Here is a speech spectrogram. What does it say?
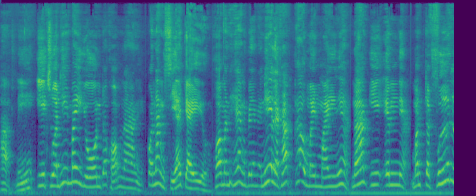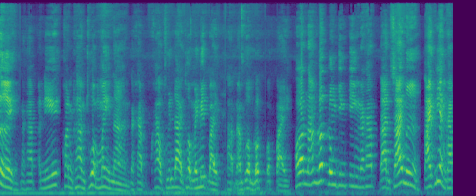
ภาพนี้ อีกส่วนที่ไม่โยนเจ้าของนานก็นั่งเสียใจอยู่พอมันแห้งเป็นยังไงนี่แหละครับ ข้าวใหม่ๆเนี่ยน้ำ EM เนี่ยมันจะฟื้นเลยนะครับ อันนี้ค่อนข้างท่วมไม่นานนะครับ ข้าวฟื้นได้ท่วมไม่มิดใบภาพน้ำท่วมลดก็ไป พอน้ำลดลงจริง ๆ นะครับ ด้านซ้ายมือตายเกลี้ยงครับ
